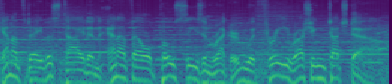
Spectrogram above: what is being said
Kenneth Davis tied an NFL postseason record with three rushing touchdowns.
